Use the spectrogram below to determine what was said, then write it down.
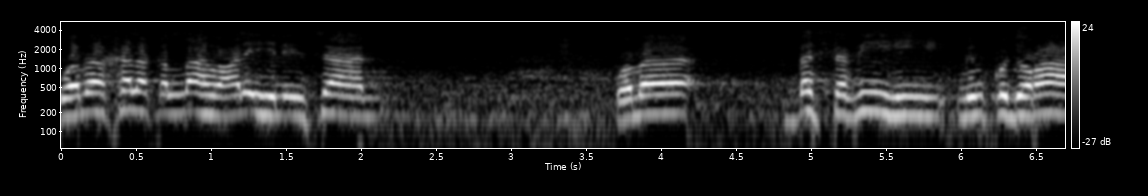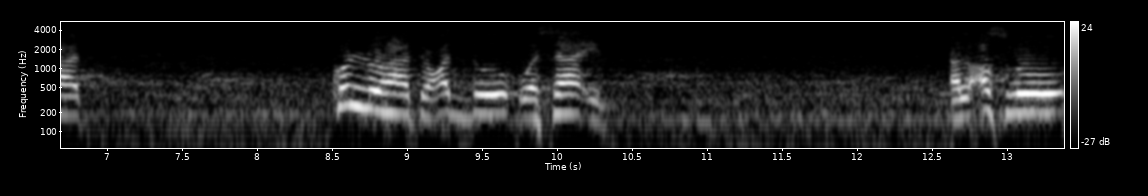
وما خلق الله عليه الإنسان وما بث فيه من قدرات كلها تعد وسائل. الأصل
